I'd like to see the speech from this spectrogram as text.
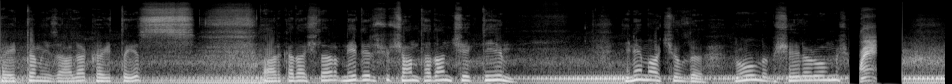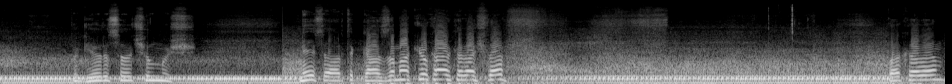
Kayıtta mıyız hala? Kayıttayız. Arkadaşlar nedir şu çantadan çektiğim? Yine mi açıldı? Ne oldu? Bir şeyler olmuş. Bak yarısı açılmış. Neyse artık gazlamak yok arkadaşlar. Bakalım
